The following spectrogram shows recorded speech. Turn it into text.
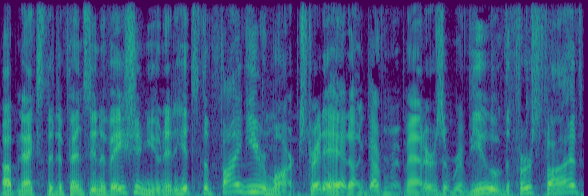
Up next, the Defense Innovation Unit hits the five year mark. Straight ahead on Government Matters, a review of the first five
